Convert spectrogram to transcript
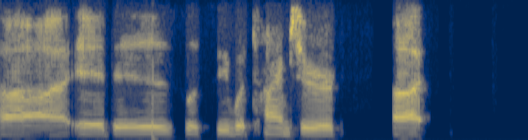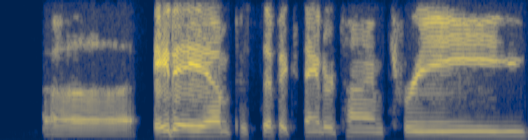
It is let's see what times here. Uh, uh, 8 a.m. Pacific Standard Time, 3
